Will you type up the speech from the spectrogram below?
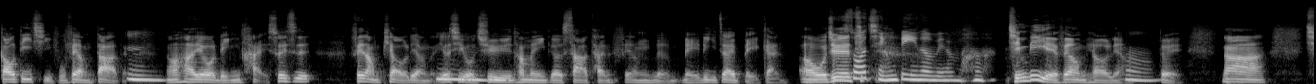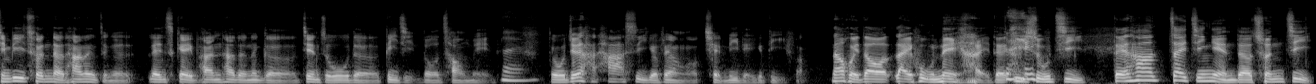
高低起伏非常大的，嗯，然后它又临海，所以是非常漂亮的。尤其我去他们一个沙滩，非常的美丽，在北干啊，我觉得说秦壁那边吗？秦壁也非常漂亮，嗯，对。那秦壁村的它那个整个 landscape 和它的那个建筑物的地景都超美的，对，对我觉得它它是一个非常有潜力的一个地方。那回到濑户内海的艺术季，对，它在今年的春季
